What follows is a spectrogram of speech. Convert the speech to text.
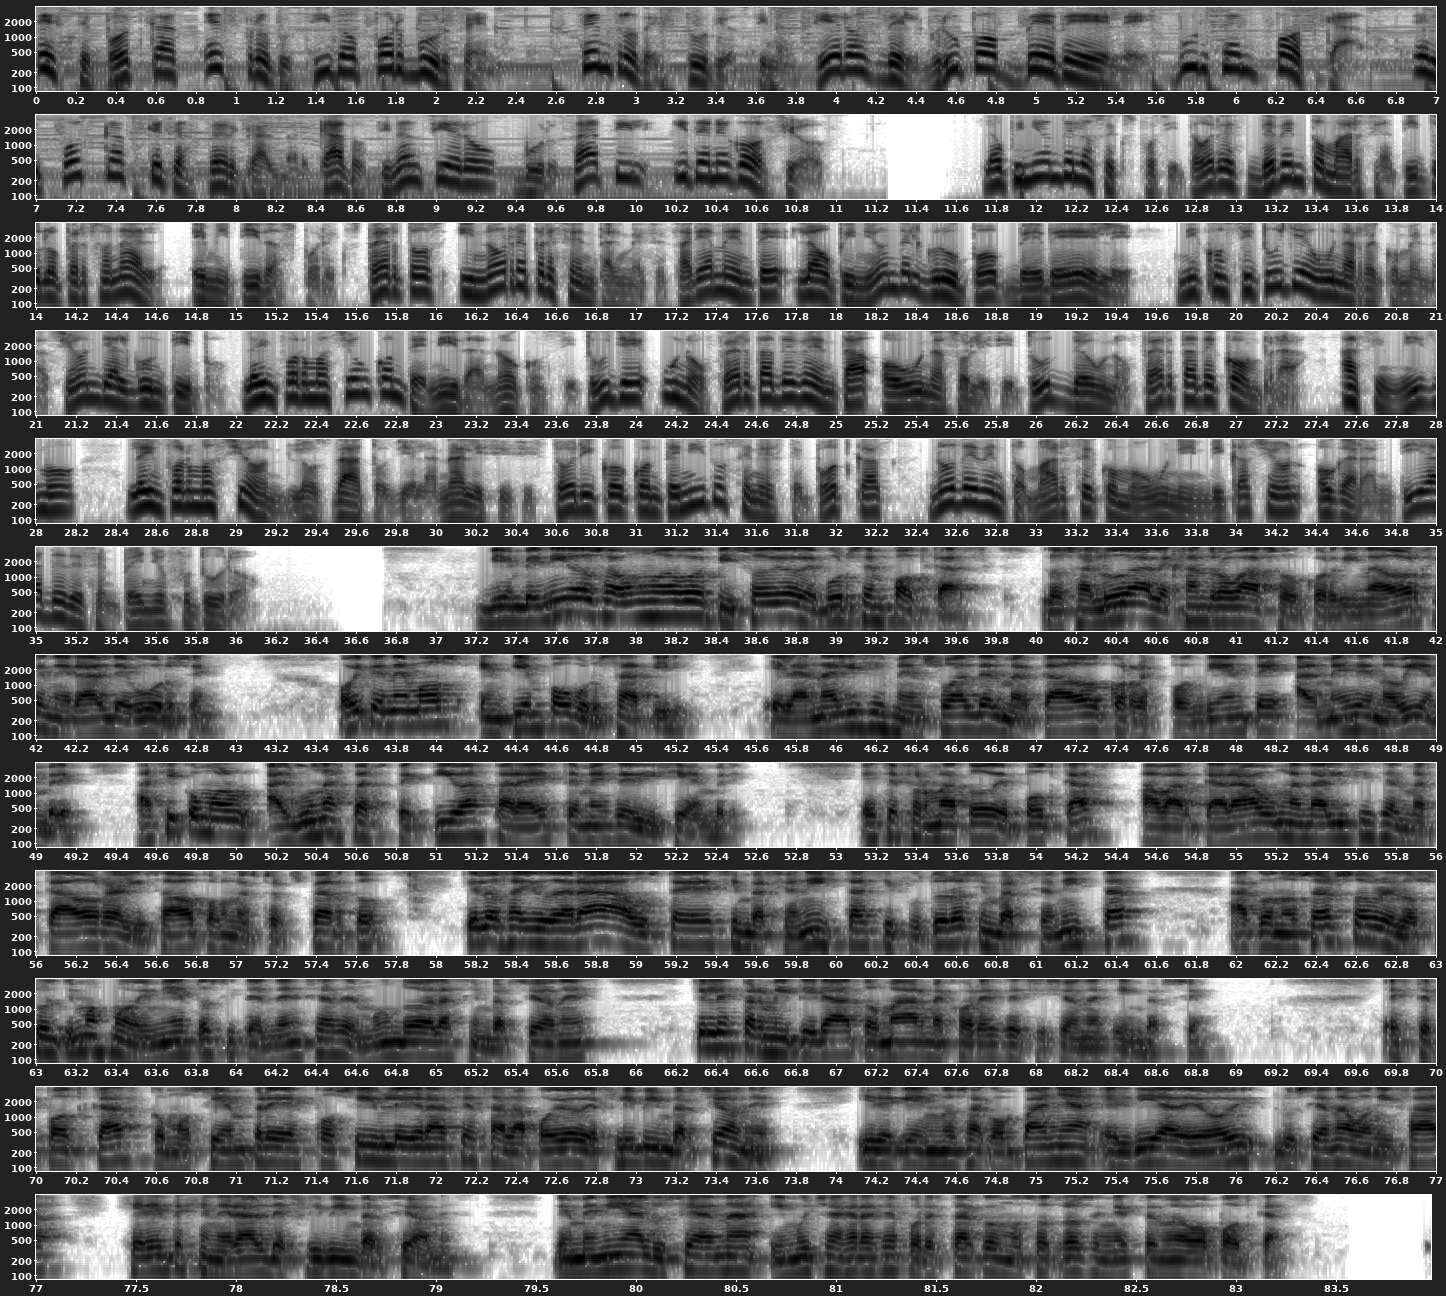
Este podcast es producido por Bursen, Centro de Estudios Financieros del Grupo BBL. Bursen Podcast, el podcast que te acerca al mercado financiero, bursátil y de negocios. La opinión de los expositores deben tomarse a título personal, emitidas por expertos y no representan necesariamente la opinión del grupo BBL, ni constituye una recomendación de algún tipo. La información contenida no constituye una oferta de venta o una solicitud de una oferta de compra. Asimismo, la información, los datos y el análisis histórico contenidos en este podcast no deben tomarse como una indicación o garantía de desempeño futuro. Bienvenidos a un nuevo episodio de Bursen Podcast. Los saluda Alejandro Vaso, coordinador general de Bursen. Hoy tenemos en tiempo bursátil el análisis mensual del mercado correspondiente al mes de noviembre, así como algunas perspectivas para este mes de diciembre. Este formato de podcast abarcará un análisis del mercado realizado por nuestro experto que los ayudará a ustedes inversionistas y futuros inversionistas a conocer sobre los últimos movimientos y tendencias del mundo de las inversiones que les permitirá tomar mejores decisiones de inversión. Este podcast, como siempre, es posible gracias al apoyo de Flip Inversiones y de quien nos acompaña el día de hoy, Luciana Bonifaz, gerente general de Flip Inversiones. Bienvenida, Luciana, y muchas gracias por estar con nosotros en este nuevo podcast.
